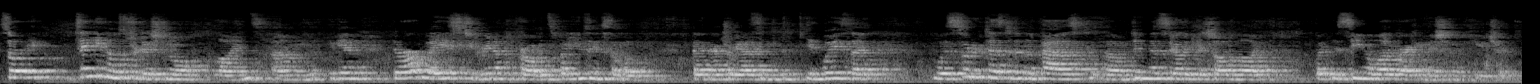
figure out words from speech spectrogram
So taking those traditional lines, um, again, there are ways to green up the province by using some of that natural gas in, in ways that was sort of tested in the past, um, didn't necessarily catch on a lot, but is seeing a lot of recognition in the future.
